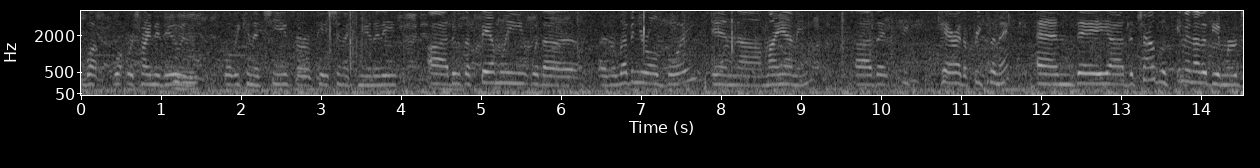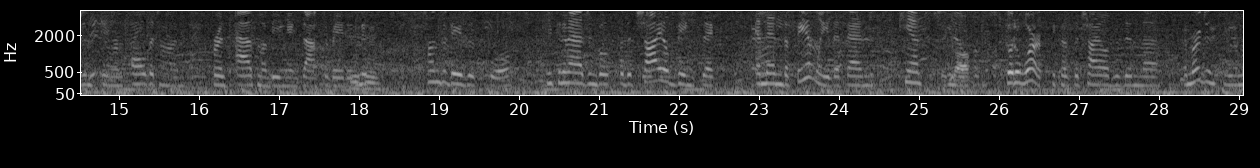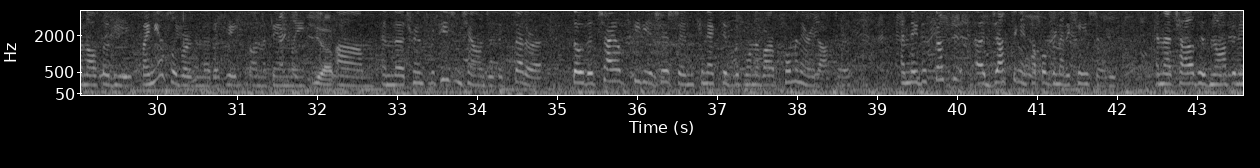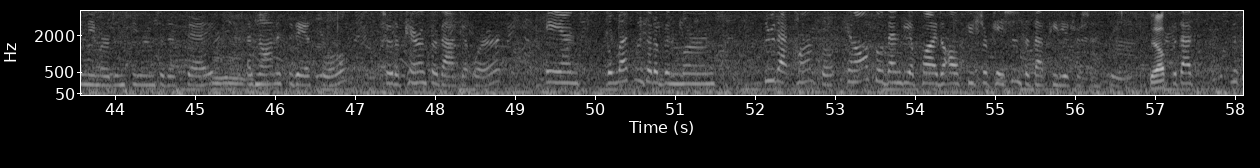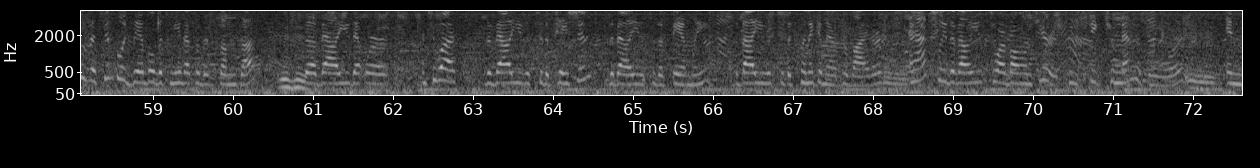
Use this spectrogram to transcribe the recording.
what what we're trying to do and mm-hmm. What we can achieve for a patient, a community. Uh, there was a family with a an 11 year old boy in uh, Miami uh, that seek care at a free clinic, and they uh, the child was in and out of the emergency room all the time for his asthma being exacerbated. Missed tons of days of school. You can imagine both for the child being sick and then the family that then can't, you know. Go to work because the child is in the emergency room and also the financial burden that it takes on the family um, and the transportation challenges, etc. So the child's pediatrician connected with one of our pulmonary doctors and they discussed it, adjusting a couple of the medications. And that child has not been in the emergency room to this day, has not missed a day of school. So the parents are back at work. And the lessons that have been learned through that consult can also then be applied to all future patients that that pediatrician sees. Yep. But that's you know, sort of a simple example, but to me that sort of sums up mm-hmm. the value that we're, and to us, the value is to the patient, the value is to the family, the value is to the clinic and their provider, mm-hmm. and actually the value is to our volunteers who seek tremendous reward mm-hmm. in,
